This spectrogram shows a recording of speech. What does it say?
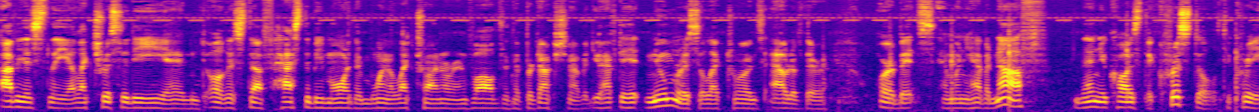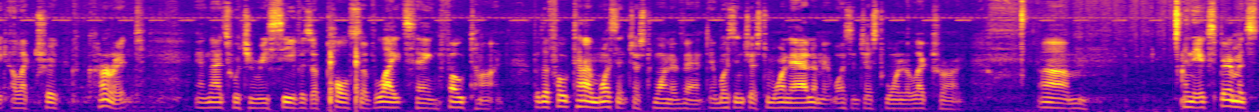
obviously electricity and all this stuff has to be more than one electron are involved in the production of it. You have to hit numerous electrons out of their orbits and when you have enough then you cause the crystal to create electric current and that's what you receive as a pulse of light saying photon. But the photon wasn't just one event. It wasn't just one atom. It wasn't just one electron. Um, and the experiments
